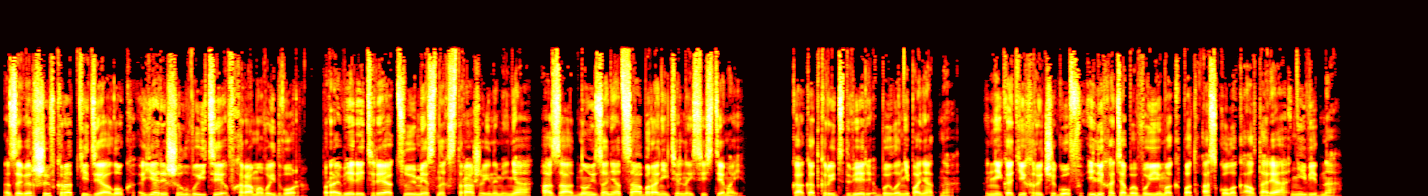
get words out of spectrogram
Завершив краткий диалог, я решил выйти в храмовый двор, проверить реакцию местных стражей на меня, а заодно и заняться оборонительной системой. Как открыть дверь, было непонятно. Никаких рычагов или хотя бы выемок под осколок алтаря не видно.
